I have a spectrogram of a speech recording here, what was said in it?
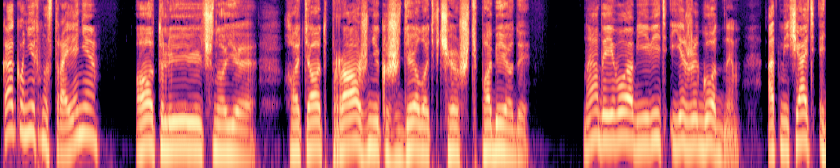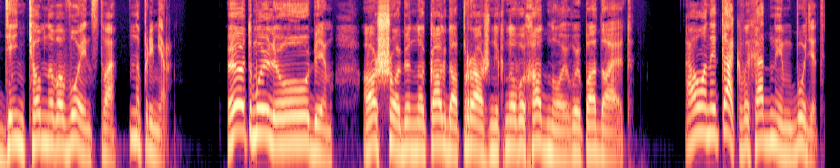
Как у них настроение? Отличное. Хотят праздник сделать в честь победы. Надо его объявить ежегодным. Отмечать День темного воинства, например. Это мы любим. Особенно, когда праздник на выходной выпадает. А он и так выходным будет,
